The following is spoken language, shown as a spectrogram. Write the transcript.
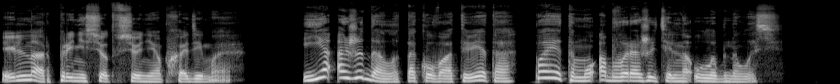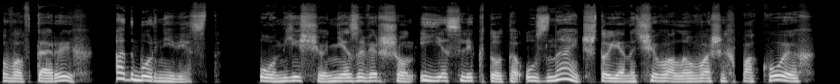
Ильнар принесет все необходимое. Я ожидала такого ответа, поэтому обворожительно улыбнулась. Во-вторых, отбор невест. Он еще не завершен, и если кто-то узнает, что я ночевала в ваших покоях,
